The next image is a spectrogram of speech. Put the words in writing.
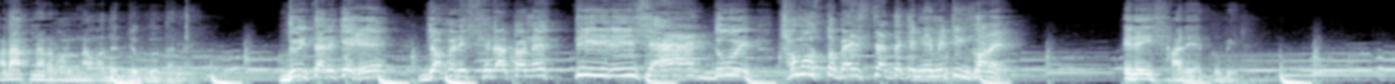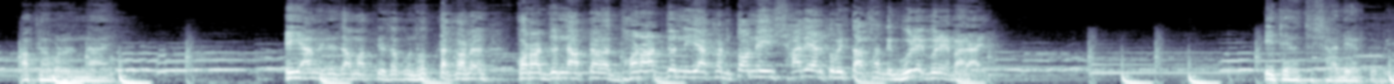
আর আপনারা বলেন আমাদের যোগ্যতা নেই। দুই তারিখে যখন সেরাটনে তিরিশ, এক, দুই, সমস্ত ব্যারিস্টার থেকে নিয়ে মিটিং করে, এটাই সারে কবির আপনারা বলেন নাই। এই আমিরে জামাতকে যখন হত্যা করার জন্য আপনারা ধরার জন্য ইয়া করেন, তখন এই সারিয়ার কবির তার সাথে ঘুরে ঘুরে বেড়ায়। এটা হচ্ছে সারিয়ার কবির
